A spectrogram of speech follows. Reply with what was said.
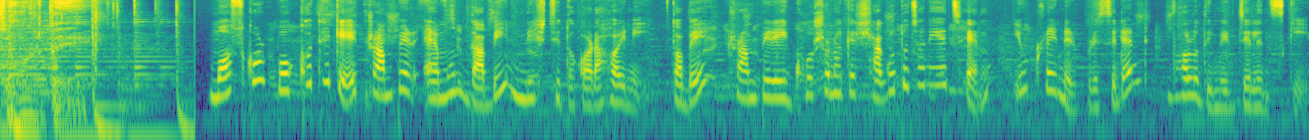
Salt Bay. মস্কোর পক্ষ থেকে ট্রাম্পের এমন দাবি নিশ্চিত করা হয়নি। তবে ট্রাম্পের এই ঘোষণাকে স্বাগত জানিয়েছেন ইউক্রেনের প্রেসিডেন্ট ভলোদিমির জেলেন্সকি।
